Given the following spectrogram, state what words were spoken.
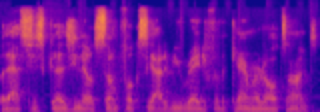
but that's just because you know some folks got to be ready for the camera at all times.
